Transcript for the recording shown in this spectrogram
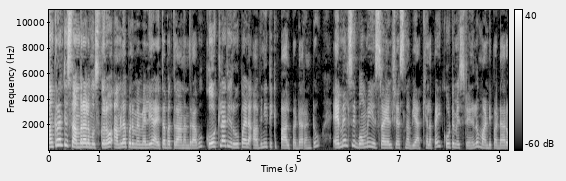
సంక్రాంతి సంబరాల ముసుగులో అమలాపురం ఎమ్మెల్యే ఐతాబత్తుల ఆనందరావు కోట్లాది రూపాయల అవినీతికి పాల్పడ్డారంటూ ఎమ్మెల్సీ బొమ్మి ఇజ్రాయెల్ చేసిన వ్యాఖ్యలపై కూటమి శ్రేణులు మండిపడ్డారు.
